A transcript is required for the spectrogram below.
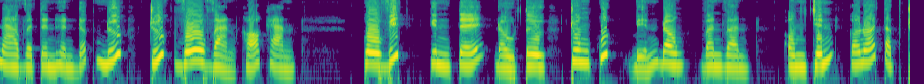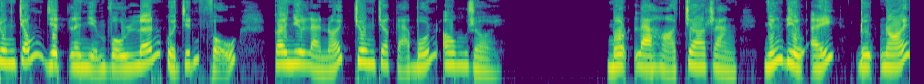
nào về tình hình đất nước trước vô vàn khó khăn. Covid, kinh tế, đầu tư, Trung Quốc, Biển Đông, vân vân Ông Chính có nói tập trung chống dịch là nhiệm vụ lớn của chính phủ, coi như là nói chung cho cả bốn ông rồi. Một là họ cho rằng những điều ấy được nói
